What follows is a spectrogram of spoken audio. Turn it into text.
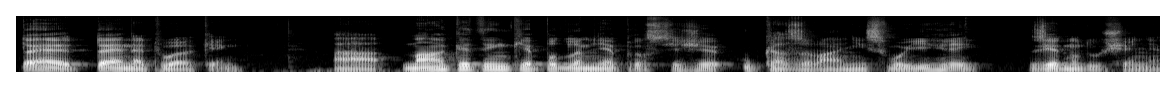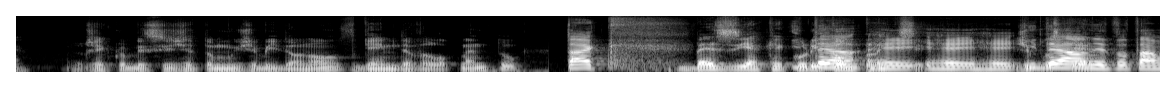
To je, to je networking. A marketing je podle mě prostě, že ukazování svojí hry. Zjednodušeně. Řekl by si, že to může být ono v game developmentu? Tak... Bez jakékoliv ideál, komplexity. Hej, hej, hej, ideálne prostě... to tam,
